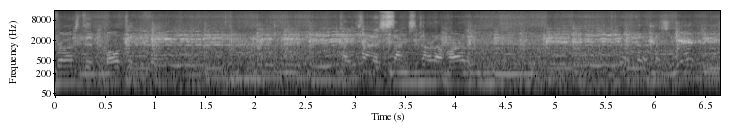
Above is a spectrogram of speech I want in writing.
frosted malted thing. I'm trying to suck start a Harley.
